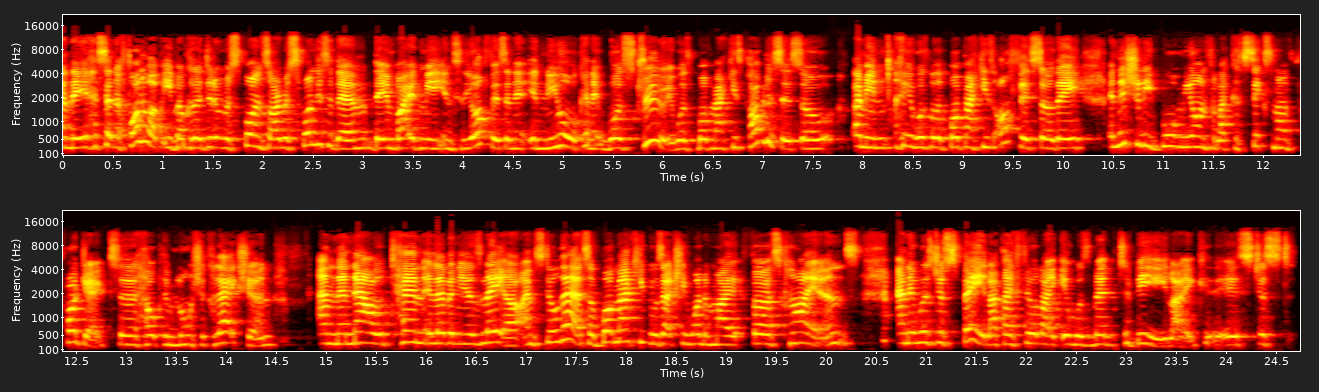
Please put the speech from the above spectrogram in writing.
And they had sent a follow up email because I didn't respond. So I responded to them. They invited me into the office and in New York, and it was true. It was Bob Mackie's publicist. So, I mean, it was Bob Mackie's office. So they initially brought me on for like a six month project to help him launch a collection and then now 10 11 years later i'm still there. So bob mackie was actually one of my first clients. And it was just fate. Like i feel like it was meant to be. Like it's just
